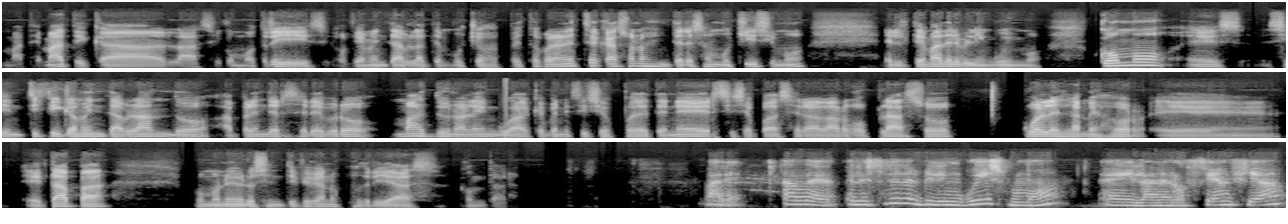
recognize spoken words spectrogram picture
matemáticas, la psicomotriz, obviamente hablas de muchos aspectos, pero en este caso nos interesa muchísimo el tema del bilingüismo. ¿Cómo es, científicamente hablando, aprende el cerebro más de una lengua? ¿Qué beneficios puede tener? Si se puede hacer a largo plazo. ¿Cuál es la mejor eh, etapa? Como neurocientífica nos podrías contar. Vale, a ver, el estudio del bilingüismo y la neurociencia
